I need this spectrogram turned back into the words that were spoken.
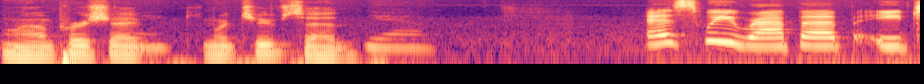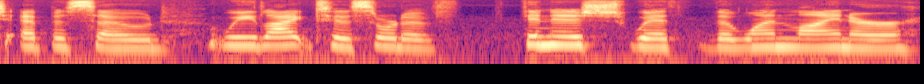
Well, I appreciate what you've said. Yeah. As we wrap up each episode, we like to sort of finish with the one liner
